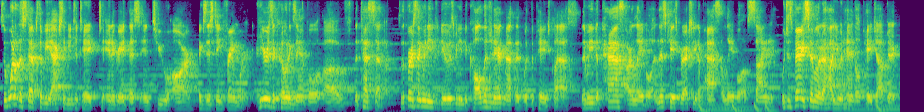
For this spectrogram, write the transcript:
So what are the steps that we actually need to take to integrate this into our existing framework? Here is a code example of the test setup. So the first thing we need to do is we need to call the generic method with the page class. Then we need to pass our label. In this case, we're actually gonna pass a label of sign in, which is very similar to how you would handle a page object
